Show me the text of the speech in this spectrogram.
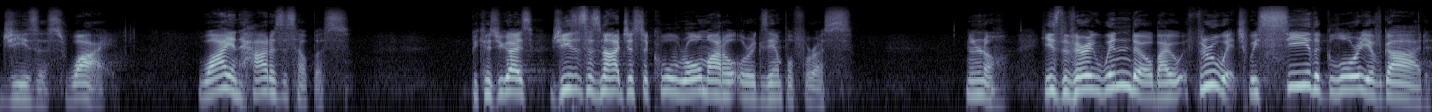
Jesus. Why? Why and how does this help us? Because you guys, Jesus is not just a cool role model or example for us. No, no, no. He's the very window by, through which we see the glory of God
